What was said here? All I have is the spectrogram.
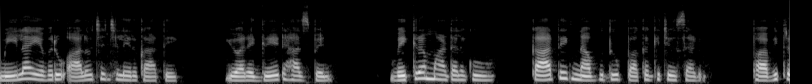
మీలా ఎవరూ ఆలోచించలేరు Karthik. You are a great husband. Vikram మాటలకు కార్తీక్ నవ్వుతూ పక్కకి చూశాడు. పవిత్ర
